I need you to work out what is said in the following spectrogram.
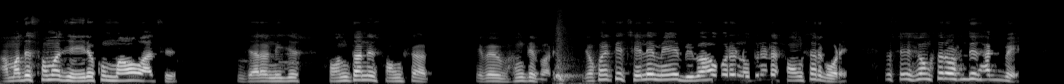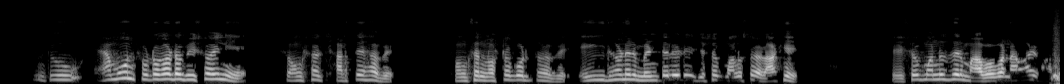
আমাদের সমাজে এইরকম মাও আছে যারা নিজের সন্তানের সংসার এভাবে ভাঙতে পারে। যখন একটি ছেলে মেয়ে বিবাহ করে, নতুন একটা সংসার গড়ে, তো সেই সংসারে অশান্তি থাকবে। কিন্তু এমন ছোটোখাটো বিষয় নিয়ে সংসার ছাড়তে হবে, সংসার নষ্ট করতে হবে, এই ধরনের মেন্টালিটি যেসব মানুষরা রাখে, সেইসব মানুষদের মা বাবা না হয় ভালো।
